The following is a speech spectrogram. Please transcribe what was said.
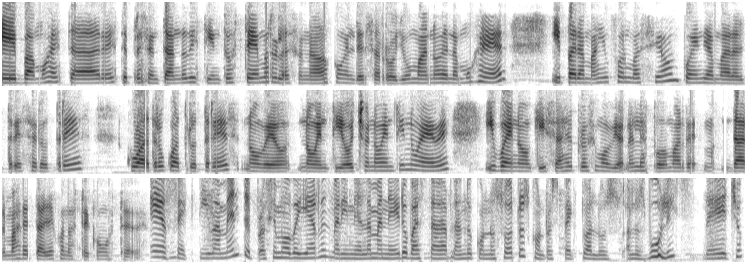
Eh, vamos a estar este, presentando distintos temas relacionados con el desarrollo humano de la mujer y para más información pueden llamar al 303 443-9899 y bueno, quizás el próximo viernes les puedo dar más detalles cuando esté con ustedes. Efectivamente, el próximo viernes Marinela Maneiro va a estar hablando con nosotros con respecto a los, a los bullies, de hecho,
